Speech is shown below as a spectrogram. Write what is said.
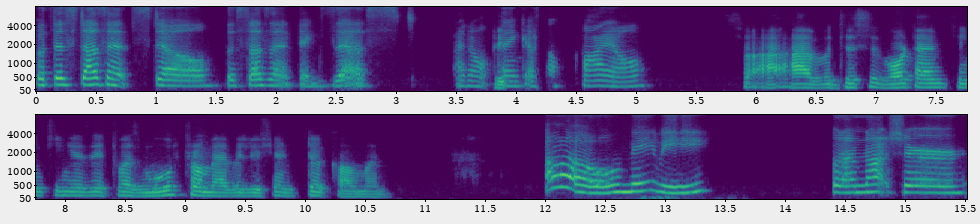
but this doesn't still, this doesn't exist, I don't Be- think as a file. So I, I, this is what I'm thinking is it was moved from evolution to common. Oh, maybe. But I'm not sure,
